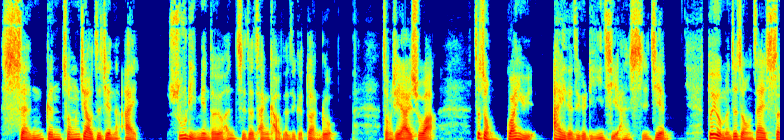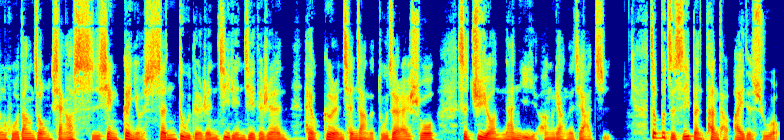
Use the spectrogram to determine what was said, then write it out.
神跟宗教之间的爱，书里面都有很值得参考的这个段落。总结来说啊，这种关于爱的这个理解和实践，对于我们这种在生活当中想要实现更有深度的人际连接的人，还有个人成长的读者来说，是具有难以衡量的价值。这不只是一本探讨爱的书哦，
